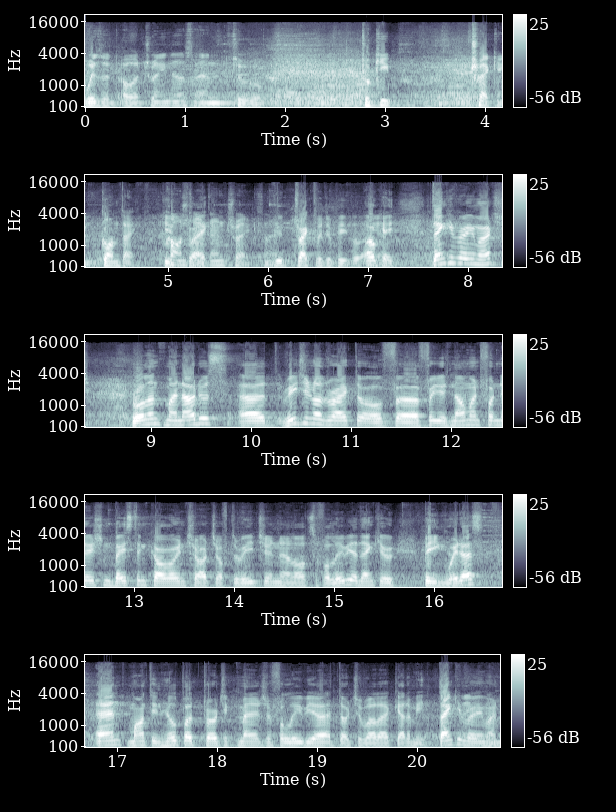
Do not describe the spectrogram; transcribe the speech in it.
visit our trainers and to to keep tracking. Contact. Keep Contact track. and track. You track with the people. Okay. Thank you very much. Ronald Meinardus, uh, Regional Director of uh, Friedrich Naumann Foundation, based in Cairo, in charge of the region and also for Libya. Thank you for being with us. And Martin Hilbert, Project Manager for Libya at Deutsche Welle Academy. Thank you very much.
